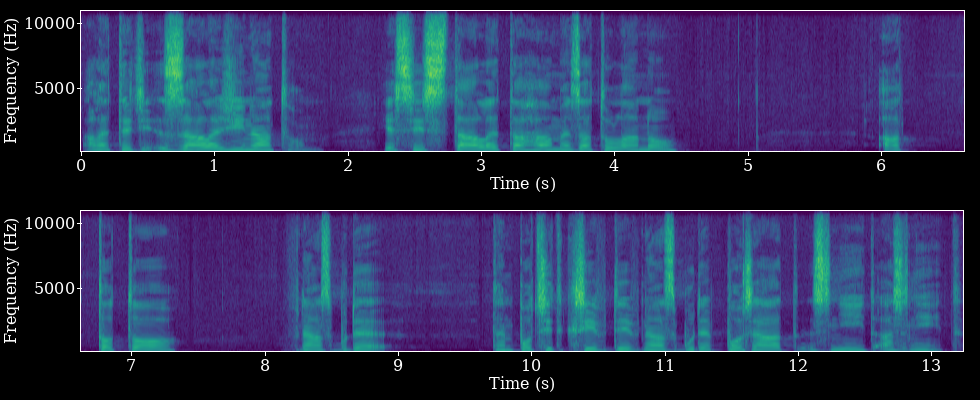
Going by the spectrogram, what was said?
Ale teď záleží na tom, jestli stále taháme za to lano a toto v nás bude, ten pocit křivdy v nás bude pořád znít a znít.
